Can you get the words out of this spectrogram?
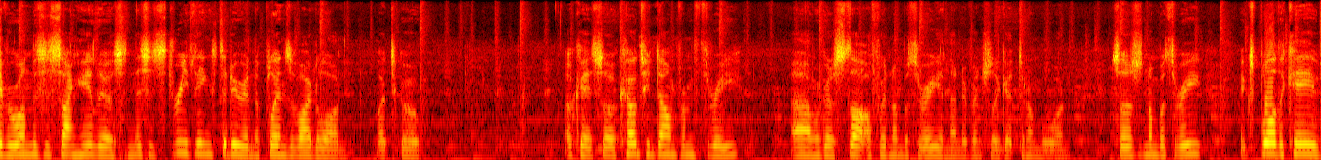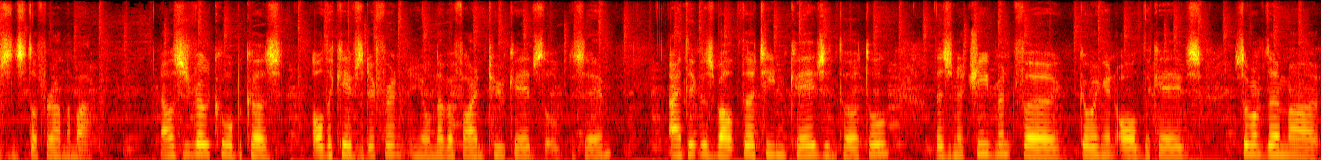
everyone, this is Sanghelios, and this is three things to do in the Plains of Eidolon. Let's go. Okay, so counting down from three, um, we're going to start off with number three and then eventually get to number one. So this is number three, explore the caves and stuff around the map. Now this is really cool because all the caves are different and you'll never find two caves that look the same. I think there's about 13 caves in total. There's an achievement for going in all the caves. Some of them are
